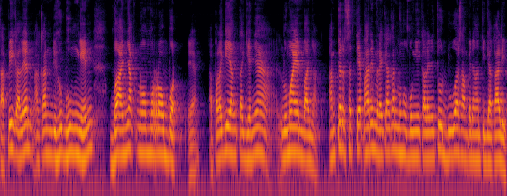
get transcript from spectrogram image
Tapi kalian akan dihubungin banyak nomor robot ya. Apalagi yang tagihannya lumayan banyak. Hampir setiap hari mereka akan menghubungi kalian itu 2 sampai dengan tiga kali.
